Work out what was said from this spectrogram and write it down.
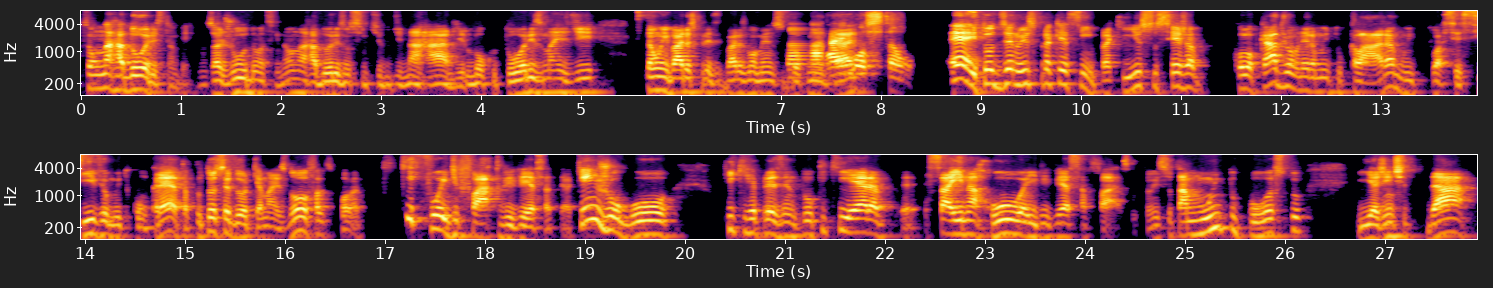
são narradores também, nos ajudam, assim, não narradores no sentido de narrar, de locutores, mas de estão em vários, vários momentos do documentário. A emoção. É, e estou dizendo isso para que assim, para que isso seja colocado de uma maneira muito clara, muito acessível, muito concreta, para o torcedor que é mais novo, fala assim, pô, o que foi de fato viver essa terra? Quem jogou? O que, que representou? O que, que era é, sair na rua e viver essa fase? Então, isso está muito posto e a gente dá,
